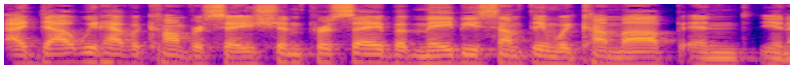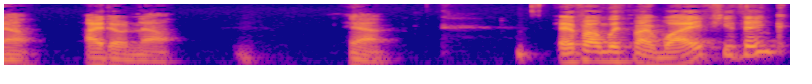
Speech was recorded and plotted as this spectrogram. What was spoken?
I doubt we'd have a conversation per se, but maybe something would come up, and you know, I don't know. Yeah, if I'm with my wife, you think?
